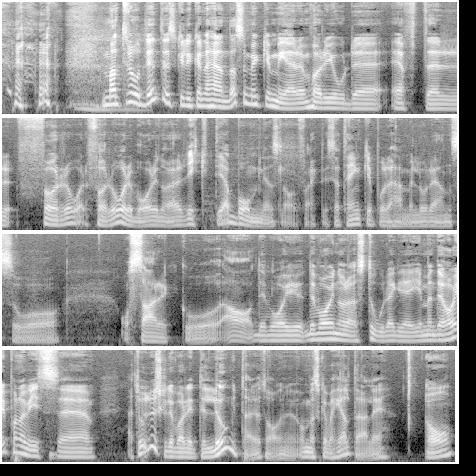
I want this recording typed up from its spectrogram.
man trodde inte det skulle kunna hända så mycket mer än vad det gjorde efter förra året. Förra året var det några riktiga bombnedslag faktiskt. Jag tänker på det här med Lorenzo och, och Sark och ja, det var, ju, det var ju några stora grejer. Men det har ju på något vis... Eh, jag trodde det skulle vara lite lugnt här ett tag nu, om jag ska vara helt ärlig. Ja,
